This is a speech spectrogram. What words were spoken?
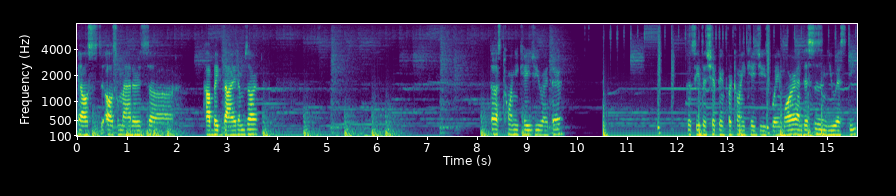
It also, also matters uh, how big the items are. That's 20 kg right there. You'll see the shipping for 20 kg is way more, and this is in USD.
